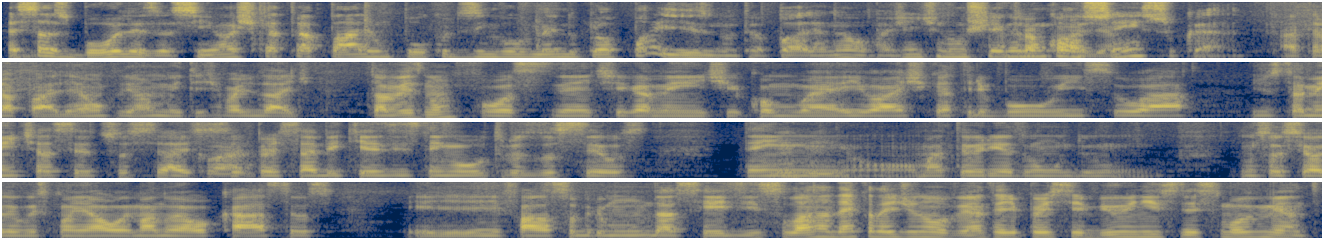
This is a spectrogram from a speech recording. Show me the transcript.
Essas bolhas, assim, eu acho que atrapalham um pouco o desenvolvimento do próprio país, não atrapalha, não? A gente não chega num Atrapalha. consenso, cara. Atrapalha, é um, realmente de validade. Talvez não fosse né, antigamente como é, e eu acho que atribuo isso a justamente as redes sociais. Claro. Você percebe que existem outros dos seus. Tem Uhum. uma teoria de um, de um, sociólogo espanhol, Emmanuel Castells, ele fala sobre o mundo das redes. Isso lá na década de 90 ele percebeu o início desse movimento.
